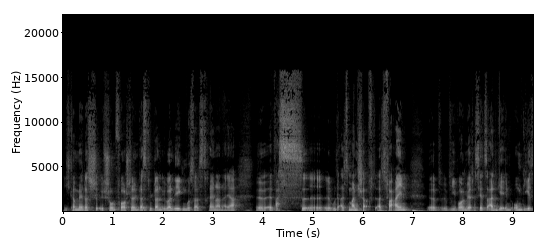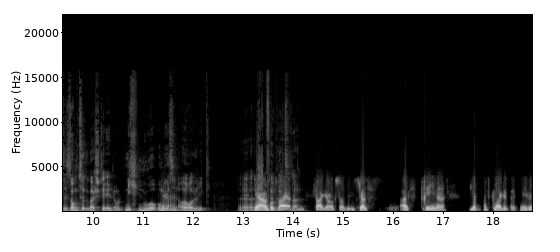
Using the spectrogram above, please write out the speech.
ich kann mir das schon vorstellen, dass du dann überlegen musst als Trainer, naja, äh, was äh, und als Mannschaft, als Verein, äh, wie wollen wir das jetzt angehen, um die Saison zu überstehen und nicht nur um ja. jetzt in Euroleague. Äh, ja, und das war ja dann, ich sage auch so, also ich als, als Trainer, ich habe ganz klar gesagt, nee, wir,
